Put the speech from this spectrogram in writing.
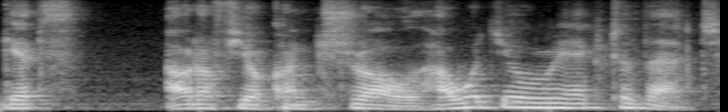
gets out of your control. How would you react to that?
